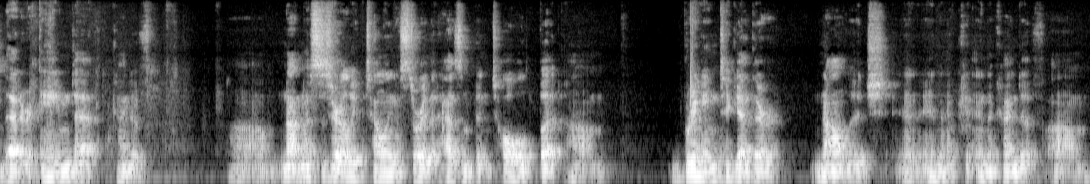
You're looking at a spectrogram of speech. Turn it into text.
that are aimed at kind of um, not necessarily telling a story that hasn't been told, but um, bringing together knowledge in, in, a, in a kind of um,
